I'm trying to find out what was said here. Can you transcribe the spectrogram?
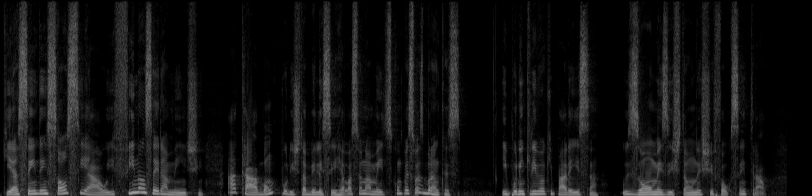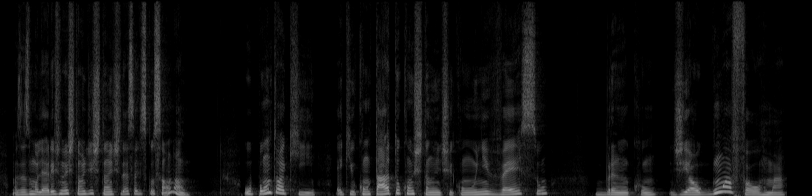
que ascendem social e financeiramente acabam por estabelecer relacionamentos com pessoas brancas. E por incrível que pareça, os homens estão neste foco central, mas as mulheres não estão distantes dessa discussão não. O ponto aqui é que o contato constante com o universo branco, de alguma forma,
